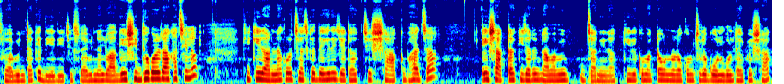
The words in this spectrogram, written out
সয়াবিনটাকে দিয়ে দিয়েছি। সয়াবিন আলু আগেই সিদ্ধ করে রাখা ছিল। কী কী রান্না করেছি আজকে দেখে দিয়েছি এটা হচ্ছে শাক ভাজা। এই শাকটার কী জানি নাম আমি জানি না, কীরকম একটা অন্যরকম ছিল, গোল গোল টাইপের শাক।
